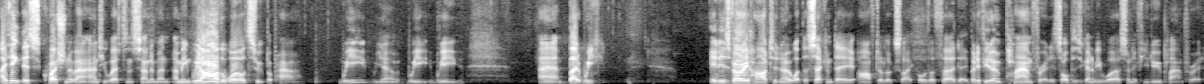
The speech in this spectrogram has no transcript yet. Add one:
I think this question about anti-Western sentiment, I mean, we are the world superpower. We, you know, we, we, uh, but we, it is very hard to know what the second day after looks like, or the third day. But if you don't plan for it, it's obviously going to be worse than if you do plan for it.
